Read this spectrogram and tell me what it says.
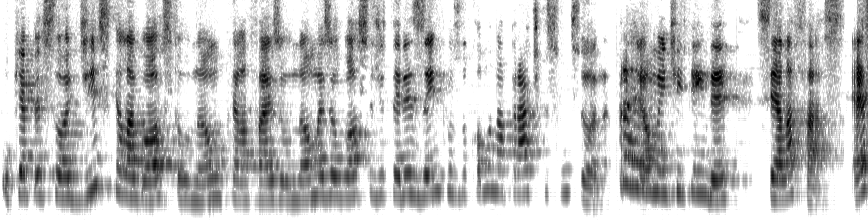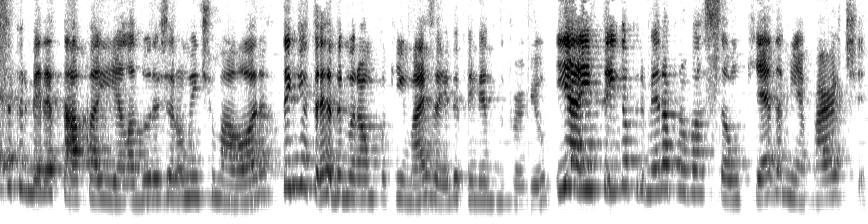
o que a pessoa diz que ela gosta ou não, o que ela faz ou não, mas eu gosto de ter exemplos do como na prática isso funciona, para realmente entender se ela faz. Essa primeira etapa aí, ela dura geralmente uma hora, tem que até demorar um pouquinho mais aí, dependendo do perfil. E aí, tendo a primeira aprovação, que é da minha parte,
